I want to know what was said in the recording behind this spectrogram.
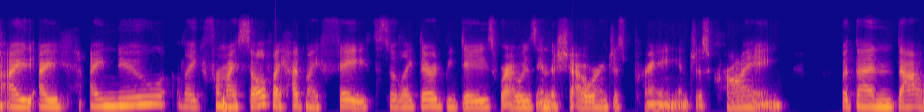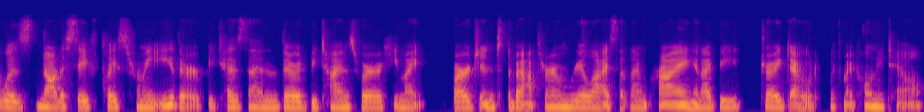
i i i knew like for myself i had my faith so like there would be days where i was in the shower and just praying and just crying but then that was not a safe place for me either because then there would be times where he might barge into the bathroom realize that i'm crying and i'd be dragged out with my ponytail.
